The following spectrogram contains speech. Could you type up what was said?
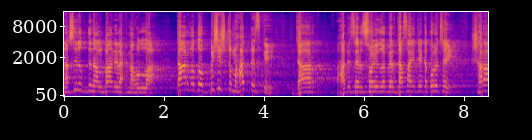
নাসিরুদ্দিন আলবানী রাহমাহুল্লাহ, তার মতো বিশিষ্ট মহাদ্দেশকে যার হাদিসের সহিজবের যাচাই যেটা করেছে, সারা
